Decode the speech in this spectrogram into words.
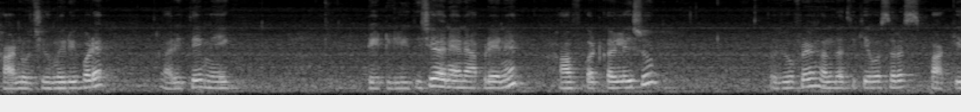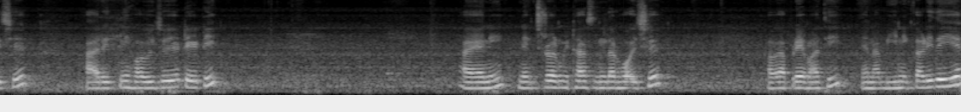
ખાંડ ઓછી ઉમેરવી પડે. આ રીતે મેં એક ટેટી લીધી છે અને એને આપણે એને હાફ કટ કરી લઈશું. તો જો ફ્રેન્ડ અંદરથી કેવો સરસ પાકી છે. આ રીતની હોવી જોઈએ ટેટી. આ એની નેચરલ મીઠાશ અંદર હોય છે. હવે આપણે એમાંથી એના બી નીકાળી દઈએ.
